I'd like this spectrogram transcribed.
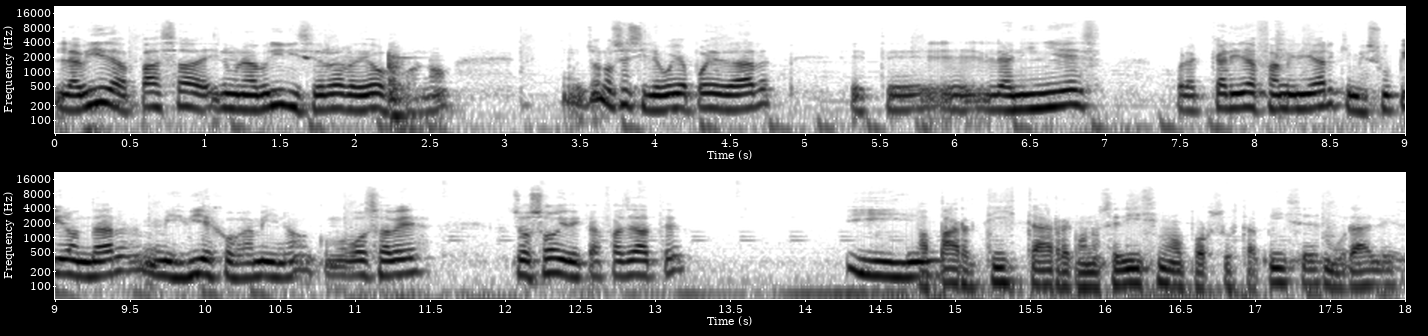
la vida pasa en un abrir y cerrar de ojos, ¿no? Yo no sé si le voy a poder dar este, la niñez o la calidad familiar que me supieron dar mis viejos a mí, ¿no? Como vos sabés, yo soy de Cafayate y... Papá artista reconocidísimo por sus tapices, murales.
